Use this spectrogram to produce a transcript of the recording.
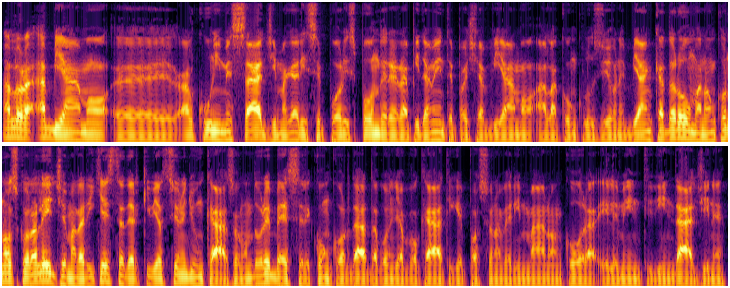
Allora abbiamo eh, alcuni messaggi, magari se può rispondere rapidamente poi ci avviamo alla conclusione. Bianca da Roma, non conosco la legge ma la richiesta di archiviazione di un caso non dovrebbe essere concordata con gli avvocati che possono avere in mano ancora elementi di indagine?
